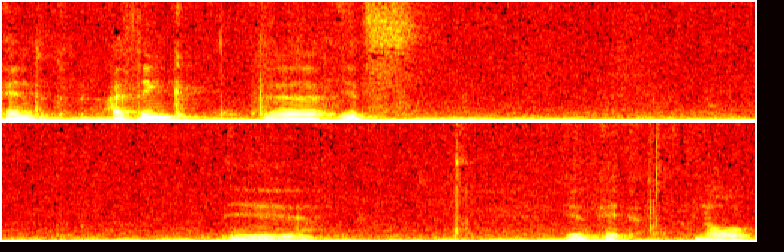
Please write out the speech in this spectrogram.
And I think uh, it's uh, it, it, no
